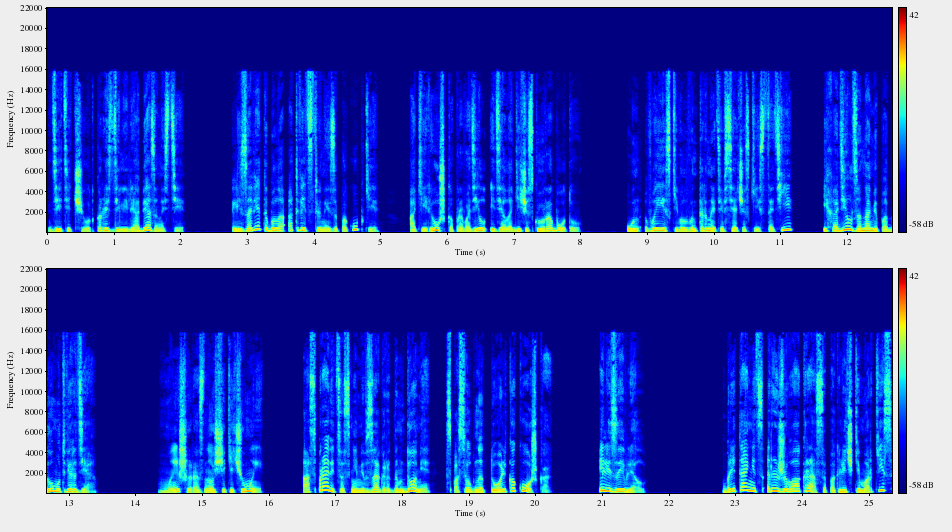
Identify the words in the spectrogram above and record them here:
Дети четко разделили обязанности. Лизавета была ответственной за покупки, а Кирюшка проводил идеологическую работу. Он выискивал в интернете всяческие статьи и ходил за нами по дому, твердя. «Мыши — разносчики чумы, а справиться с ними в загородном доме способна только кошка». Или заявлял. Британец рыжего окраса по кличке Маркиз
